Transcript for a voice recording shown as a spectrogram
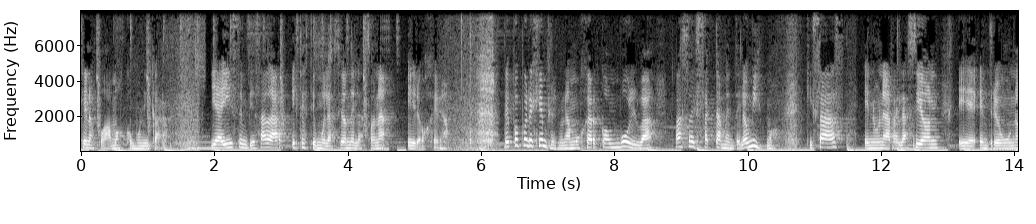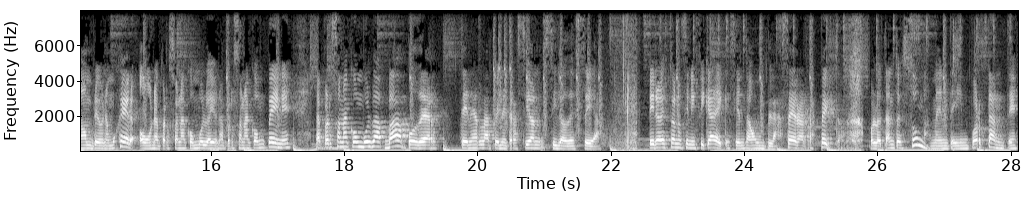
que nos podamos comunicar. Y ahí se empieza a dar esta estimulación de la zona erógena. Después, por ejemplo, en una mujer con vulva pasa exactamente lo mismo. Quizás en una relación eh, entre un hombre y una mujer o una persona con vulva y una persona con pene, la persona con vulva va a poder tener la penetración si lo desea. Pero esto no significa de que sienta un placer al respecto. Por lo tanto, es sumamente importante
